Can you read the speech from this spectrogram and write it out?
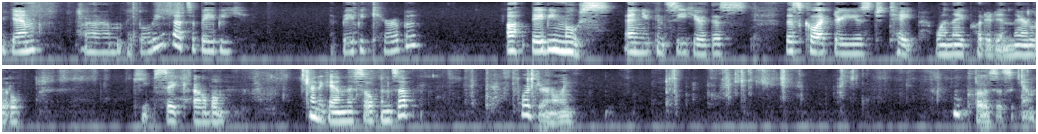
Again, um, I believe that's a baby, a baby caribou. Ah, baby moose. And you can see here, this, this collector used tape when they put it in their little keepsake album. And again, this opens up for journaling. And closes again.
